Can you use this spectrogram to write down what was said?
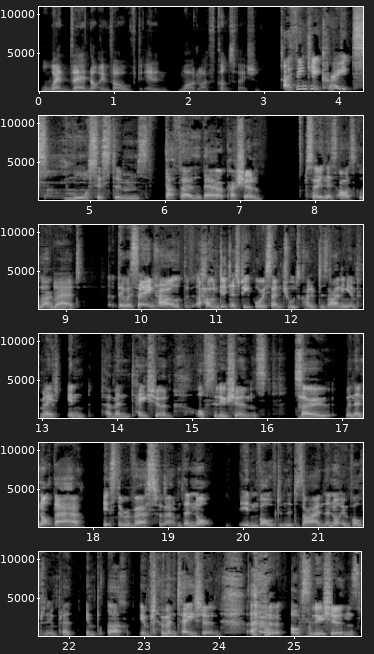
when they're not involved in wildlife conservation? I think it creates more systems that further their oppression. So in this article that I mm. read, mm. they were saying how the, how indigenous people are essential to kind of designing implementation of solutions. So mm. when they're not there, it's the reverse for them. They're not involved in the design. They're not involved in impl- impl- uh, implementation of solutions.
